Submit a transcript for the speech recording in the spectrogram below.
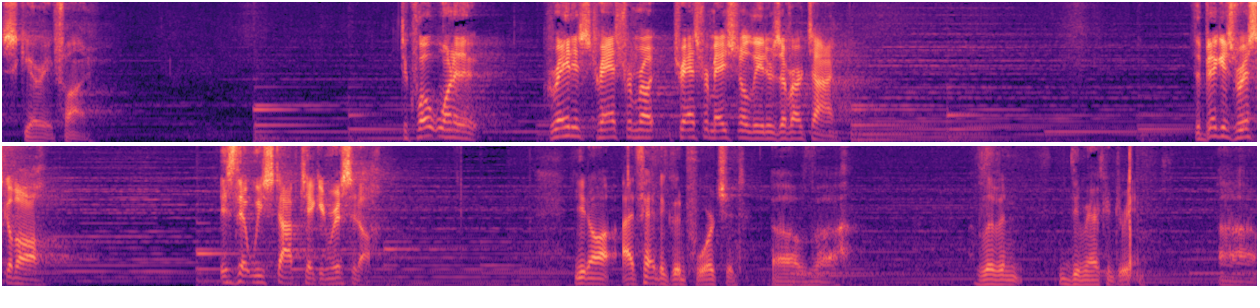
scary fun. To quote one of the greatest transform- transformational leaders of our time, the biggest risk of all is that we stop taking risks at all. You know, I've had the good fortune of uh, living the American dream. Uh,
